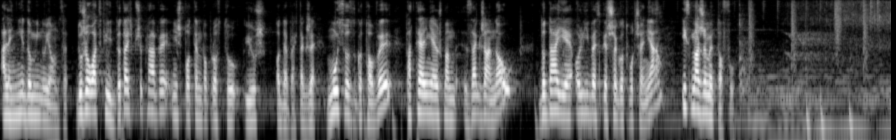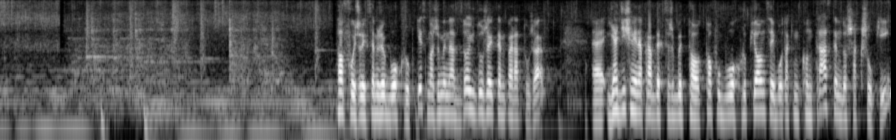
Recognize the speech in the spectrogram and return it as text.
ale nie dominujące. Dużo łatwiej dodać przyprawy, niż potem po prostu już odebrać. Także mój sos gotowy, patelnia już mam zagrzaną. Dodaję oliwę z pierwszego tłoczenia i smażymy tofu. Tofu, jeżeli chcemy, żeby było chrupkie, smażymy na dość dużej temperaturze. E, Ja dzisiaj naprawdę chcę, żeby to tofu było chrupiące i było takim kontrastem do szakszuki.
